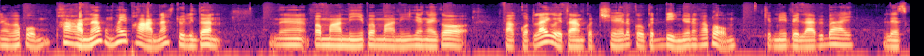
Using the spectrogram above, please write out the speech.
นะครับผมผ่านนะผมให้ผ่านนะโจลิงตันนะประมาณนี้ประมาณนี้ยังไงก็ฝากกดไลค์กดติดตามกดแชร์และกดกระดิ่งด้วยนะครับผมคลิปนี้ไปแล้วบ๊ายบาย let's go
